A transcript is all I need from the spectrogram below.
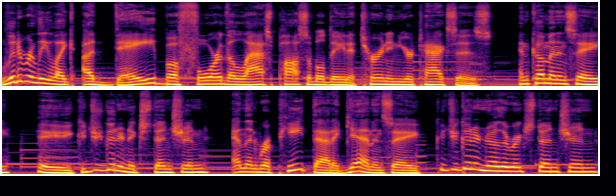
literally like a day before the last possible day to turn in your taxes and come in and say, Hey, could you get an extension? And then repeat that again and say, Could you get another extension?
